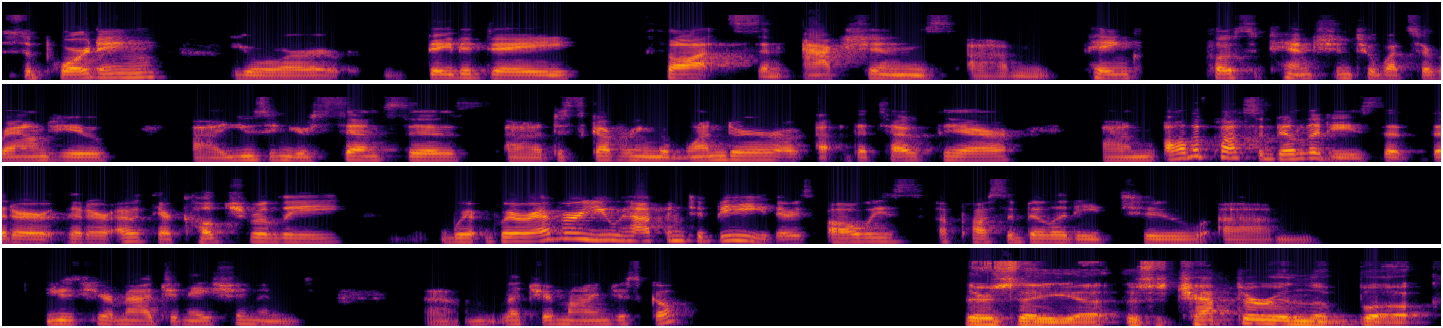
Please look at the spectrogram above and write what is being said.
supporting your day to day thoughts and actions, um, paying close attention to what's around you, uh, using your senses, uh, discovering the wonder uh, that's out there, um, all the possibilities that, that are that are out there culturally. Wh- wherever you happen to be, there's always a possibility to um, use your imagination and um, let your mind just go. There's a uh, there's a chapter in the book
